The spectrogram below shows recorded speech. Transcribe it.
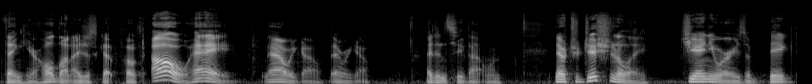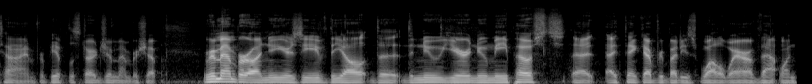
thing here. Hold on, I just got poked. Oh, hey, now we go. There we go. I didn't see that one. Now, traditionally, January is a big time for people to start gym membership remember on New Year's Eve the all the the New Year New Me posts. Uh, I think everybody's well aware of that one.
